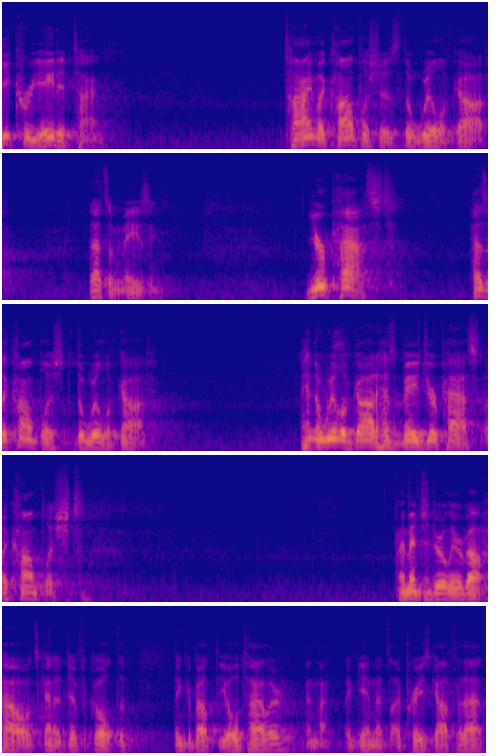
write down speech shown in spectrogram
He created time. Time accomplishes the will of God. That's amazing. Your past has accomplished the will of God. And the will of God has made your past accomplished. I mentioned earlier about how it's kind of difficult to think about the old Tyler, and again, that's, I praise God for that.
